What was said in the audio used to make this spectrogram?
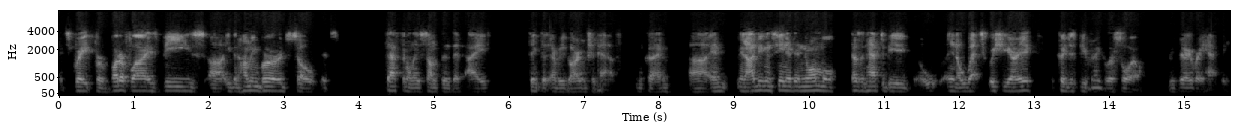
It's great for butterflies, bees, uh, even hummingbirds. So it's definitely something that I think that every garden should have. Okay. Uh, and, and I've even seen it in normal, doesn't have to be in a wet, squishy area. It could just be regular soil. Be very, very happy.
